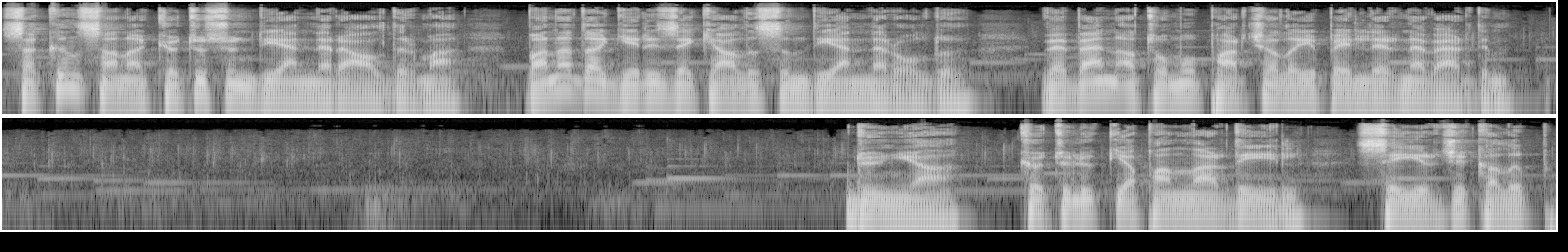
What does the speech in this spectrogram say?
Sakın sana kötüsün diyenlere aldırma. Bana da geri zekalısın diyenler oldu ve ben atomu parçalayıp ellerine verdim. Dünya, kötülük yapanlar değil, seyirci kalıp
